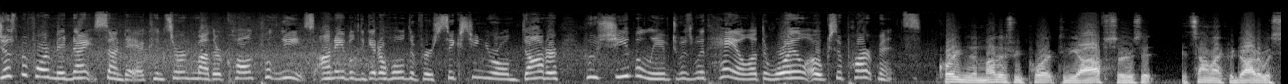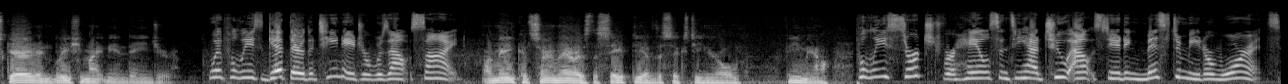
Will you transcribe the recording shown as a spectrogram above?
Just before midnight Sunday, a concerned mother called police, unable to get a hold of her 16 year old daughter, who she believed was with Hale at the Royal Oaks apartments. According to the mother's report to the officers, it, it sounded like her daughter was scared and believed she might be in danger. When police get there, the teenager was outside. Our main concern there is the safety of the 16 year old female. Police searched for Hale since he had two outstanding misdemeanor warrants.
